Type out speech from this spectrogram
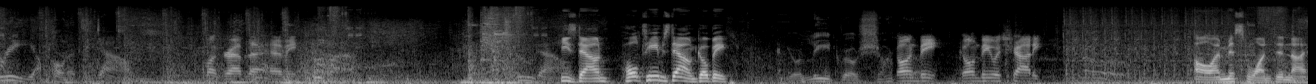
Three opponents down. I'm gonna grab that heavy. Two down. He's down. Whole team's down. Go B. Your lead grows sharper. Going B. Going B with Shoddy. Oh, I missed one, didn't I?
